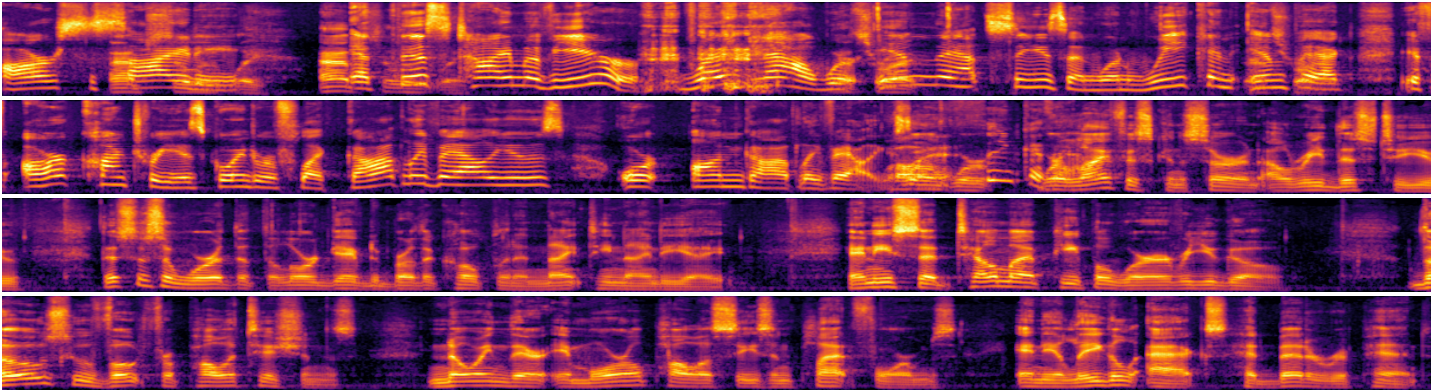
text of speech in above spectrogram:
our society Absolutely. at this time of year. Right now, we're right. in that season when we can right. impact if our country is going to reflect godly values or ungodly values. Well, where, Think of where life is concerned, I'll read this to you. This is a word that the Lord gave to Brother Copeland in 1998. And he said, Tell my people wherever you go, those who vote for politicians, knowing their immoral policies and platforms and illegal acts, had better repent.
